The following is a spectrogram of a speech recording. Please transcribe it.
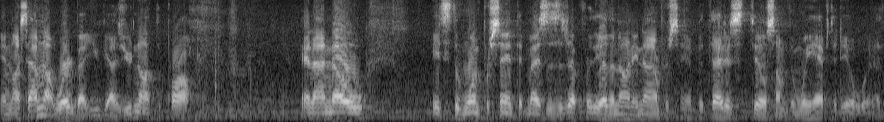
And like I said, I'm not worried about you guys, you're not the problem. And I know it's the one percent that messes it up for the other ninety-nine percent, but that is still something we have to deal with.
